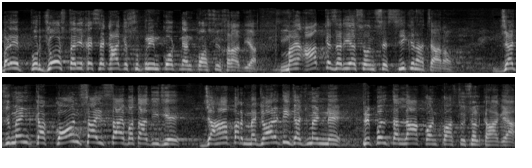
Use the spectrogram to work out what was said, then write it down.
بڑے پرجوش طریقے سے کہا کہ سپریم کورٹ نے انکانسٹیٹیوشن قرار دیا۔ میں آپ کے ذریعے سے ان سے سیکھنا چاہ رہا ہوں۔ ججمنٹ کا کون سا حصہ ہے بتا دیجیے، جہاں پر میجورٹی ججمنٹ نے ٹرپل طلاق کون کانسٹیٹیوشن کہا گیا۔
